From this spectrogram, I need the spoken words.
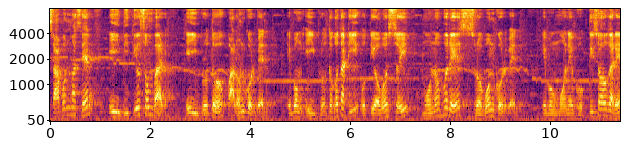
শ্রাবণ মাসের এই দ্বিতীয় সোমবার এই ব্রত পালন করবেন এবং এই ব্রত কথাটি অতি অবশ্যই মনোভরে শ্রবণ করবেন এবং মনে ভক্তি সহকারে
